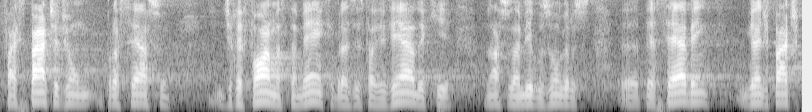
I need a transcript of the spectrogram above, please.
faz parte de um processo de reformas também que o Brasil está vivendo e que nossos amigos húngaros percebem, grande parte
